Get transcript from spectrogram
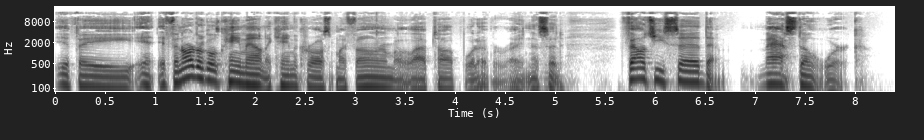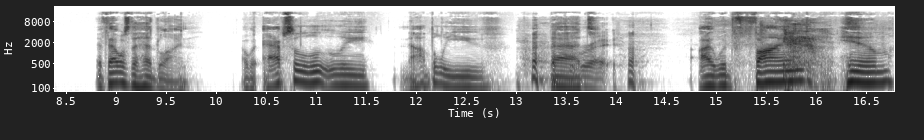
if a if an article came out and it came across my phone or my laptop whatever, right? And it said Fauci said that masks don't work. If that was the headline, I would absolutely not believe that. right. I would find him.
